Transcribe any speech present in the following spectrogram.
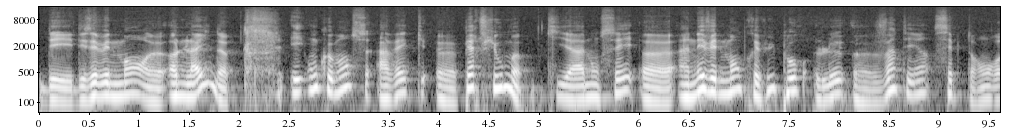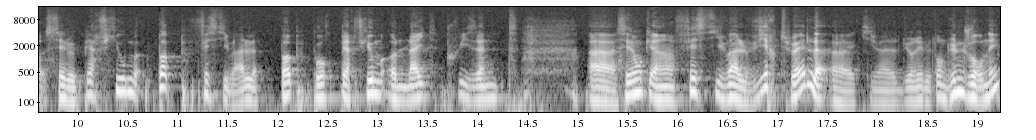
des, événements euh, online. Et on commence avec euh, Perfume, qui a annoncé euh, un événement prévu pour le euh, 21 septembre. C'est le Perfume Pop Festival. Pop pour Perfume Online Present. Euh, c'est donc un festival virtuel qui va durer le temps d'une journée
